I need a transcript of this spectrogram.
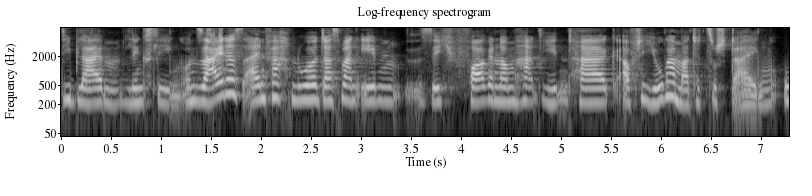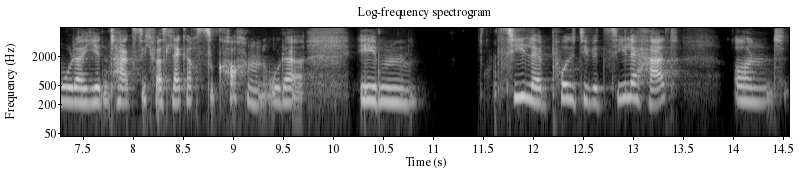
die bleiben links liegen. Und sei das einfach nur, dass man eben sich vorgenommen hat, jeden Tag auf die Yogamatte zu steigen oder jeden Tag sich was Leckeres zu kochen oder eben Ziele, positive Ziele hat. Und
